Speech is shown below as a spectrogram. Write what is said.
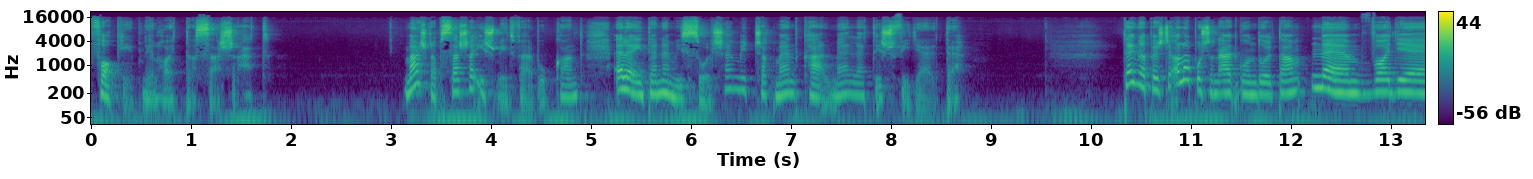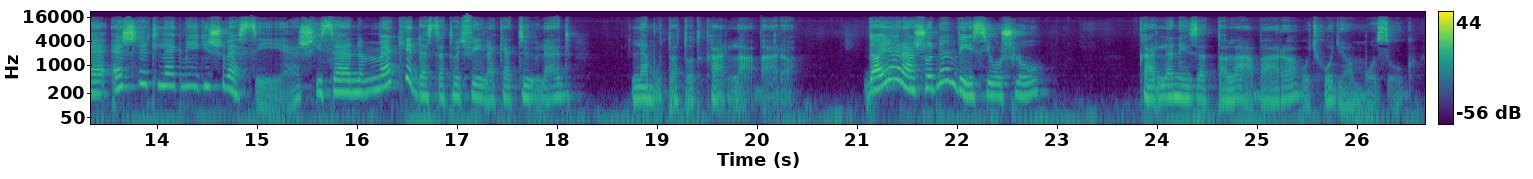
Faképnél hagyta Szását. Másnap Sasa ismét felbukkant. Eleinte nem is szólt semmit, csak ment Kál mellett és figyelte. Tegnap este alaposan átgondoltam, nem, vagy -e esetleg mégis veszélyes, hiszen megkérdezted, hogy félek-e tőled? Lemutatott Karl lábára. De a járásod nem vészjósló. Karl lenézett a lábára, hogy hogyan mozog.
